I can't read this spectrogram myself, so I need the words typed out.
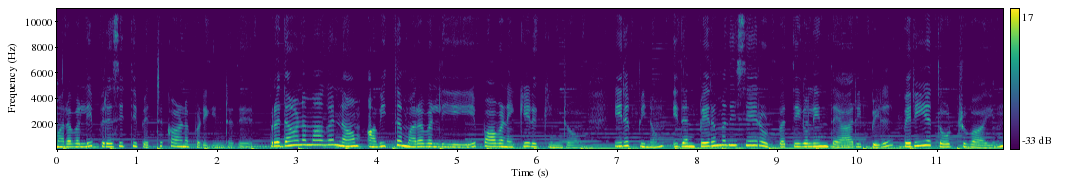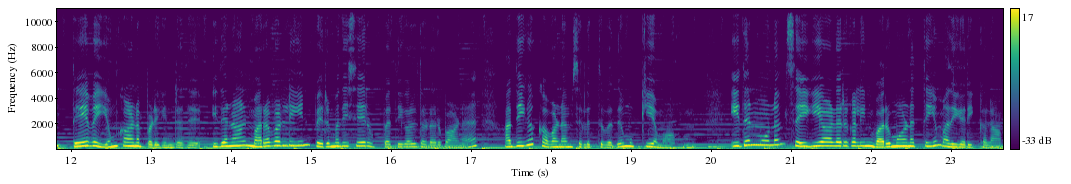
மரவள்ளி பிரசித்தி பெற்று காணப்படுகின்றது. பிரதானமாக நாம் அவித்த மரவள்ளியையே பாவனைக்கு எடுக்கின்றோம். இருப்பினும் இதன் பெறுமதி சேர் உற்பத்திகளின் தயாரிப்பில் பெரிய தோற்றுவாயும் தேவையும் காணப்படுகின்றது. இதனால் மரவள்ளியின் பெறுமதி சேர் உற்பத்திகள் தொடர்பான அதிக கவனம் செலுத்துவது முக்கியமாகும். இதன் மூலம் செய்கையாளர்களின் வருமானத்தையும் அதிகரிக்கலாம்.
